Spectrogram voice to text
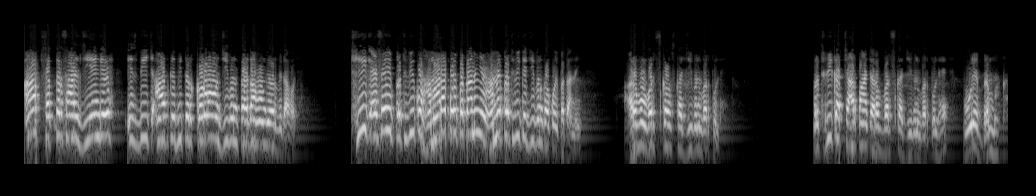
आप सत्तर साल जिएँगे, इस बीच आपके भीतर करोड़ों जीवन पैदा होंगे और विदा हो जाए ठीक ऐसे ही पृथ्वी को हमारा कोई पता नहीं है, हमें पृथ्वी के जीवन का कोई पता नहीं अरबों वर्ष का उसका जीवन वर्तुल है। पृथ्वी का चार पाँच अरब वर्ष का जीवन वर्तुल है, पूरे ब्रह्म का,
